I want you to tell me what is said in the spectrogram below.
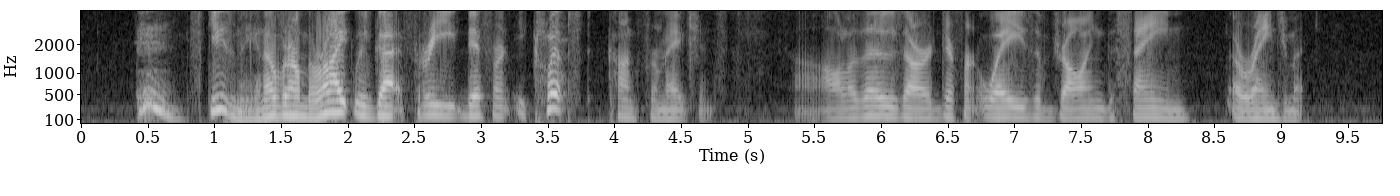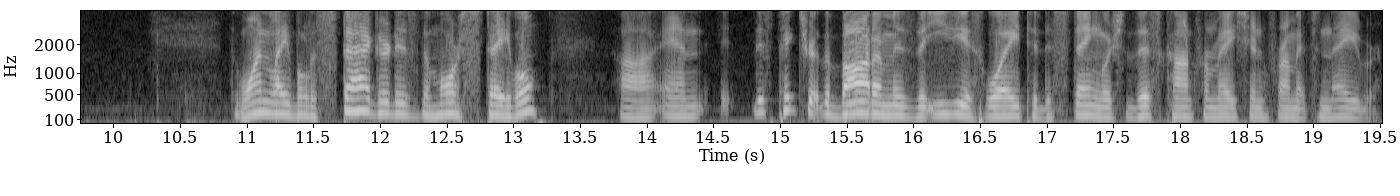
Excuse me. And over on the right we've got three different eclipsed conformations. Uh, all of those are different ways of drawing the same arrangement. The one labeled as staggered is the more stable. Uh, and it, this picture at the bottom is the easiest way to distinguish this conformation from its neighbor.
